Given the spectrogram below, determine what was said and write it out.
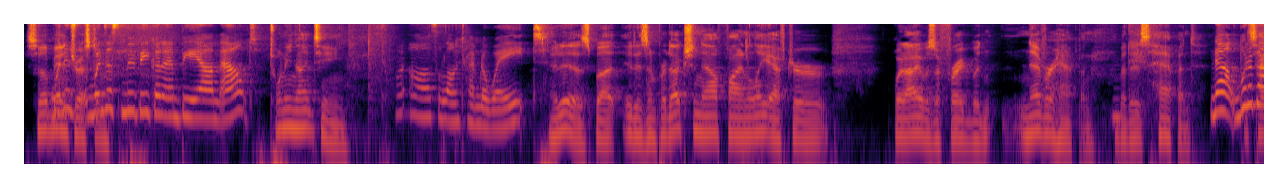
So it'll be when is, interesting. when's this movie going to be um, out? 2019. Oh, it's a long time to wait. It is, but it is in production now finally after what I was afraid would never happen, but it's happened. Now, what It's about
